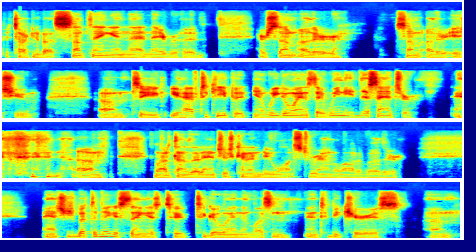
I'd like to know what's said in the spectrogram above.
but talking about something in that neighborhood or some other some other issue. Um, so you you have to keep it. You know, we go in and say we need this answer. um, a lot of times that answer is kind of nuanced around a lot of other answers. But the biggest thing is to to go in and listen and to be curious. Um,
